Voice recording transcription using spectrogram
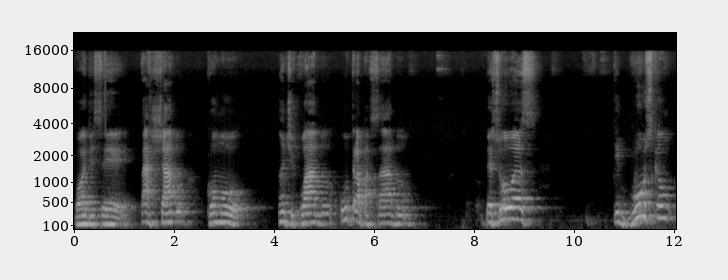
pode ser taxado como antiquado, ultrapassado. Pessoas que buscam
